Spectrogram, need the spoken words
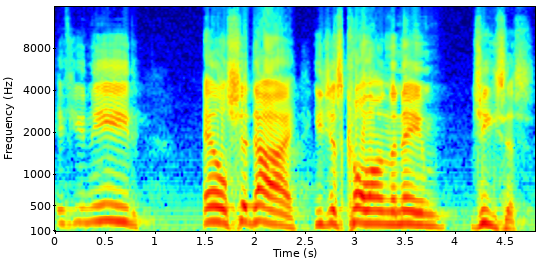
If you need El Shaddai, you just call on the name Jesus.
